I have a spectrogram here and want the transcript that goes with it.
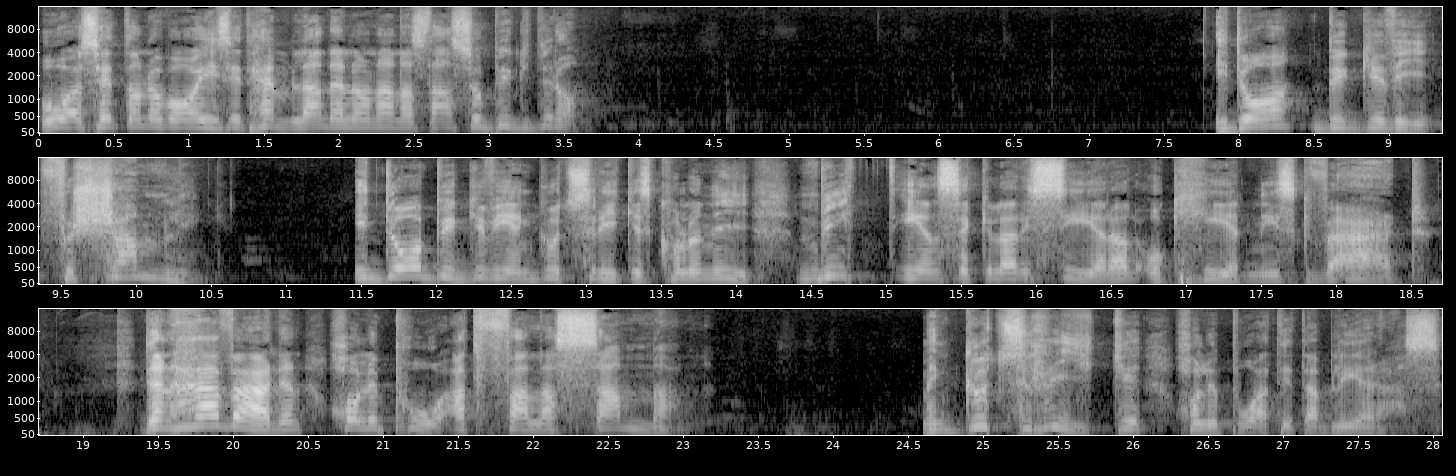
Oavsett om de var i sitt hemland eller någon annanstans så byggde de. Idag bygger vi församling. Idag bygger vi en Gudsrikes koloni mitt i en sekulariserad och hednisk värld. Den här världen håller på att falla samman. Men Guds rike håller på att etableras.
